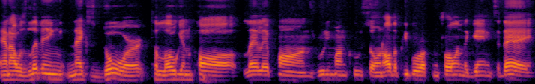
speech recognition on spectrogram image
and I was living next door to Logan Paul, Lele Pons, Rudy Mancuso, and all the people who are controlling the game today.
